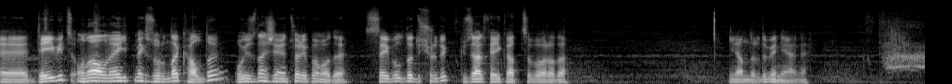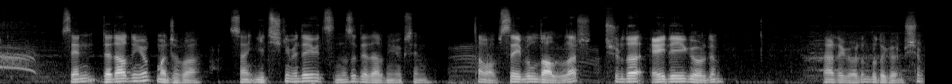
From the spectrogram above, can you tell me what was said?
Ee, David onu almaya gitmek zorunda kaldı. O yüzden jeneratör yapamadı. Sable'ı da düşürdük. Güzel fake attı bu arada. İnandırdı beni yani. Senin dedardın yok mu acaba? Sen yetişkin mi David'sin? Nasıl dedardın yok senin? Tamam Sable da aldılar. Şurada AD'yi gördüm. Nerede gördüm? Burada görmüşüm.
